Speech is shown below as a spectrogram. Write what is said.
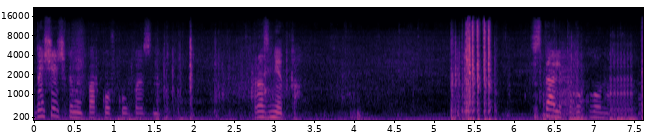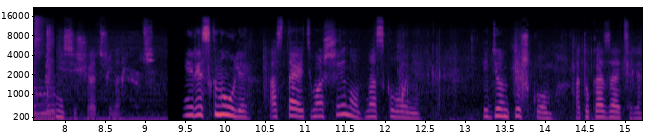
Дощечками парковка указана. Разметка. Встали под уклоном. Вниз еще отсюда. Не рискнули оставить машину на склоне. Идем пешком от указателя.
